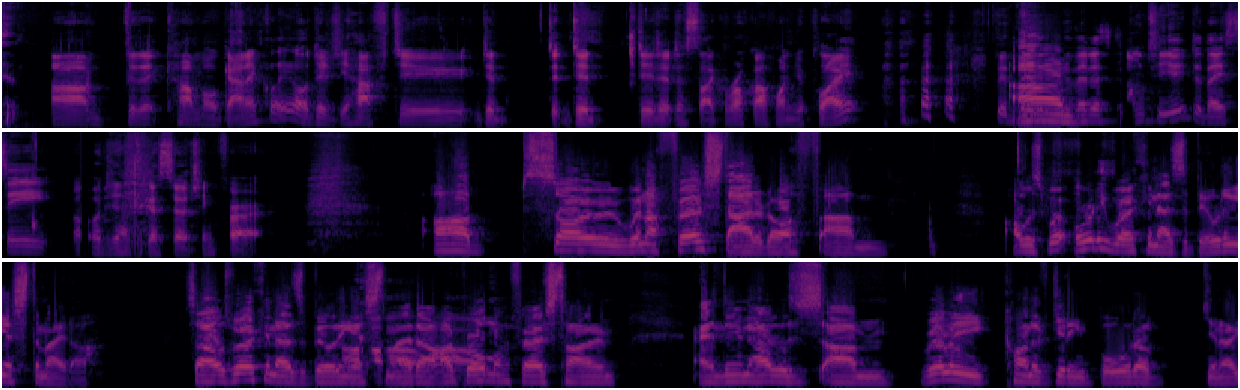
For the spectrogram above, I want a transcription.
yeah. um did it come organically or did you have to did did, did did it just like rock up on your plate? did, they, um, did, they, just come to you? Did they see, or did you have to go searching for it? Uh, so when I first started off, um, I was already working as a building estimator. So I was working as a building oh, estimator. Oh, I brought my first home, and then I was um, really kind of getting bored of you know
